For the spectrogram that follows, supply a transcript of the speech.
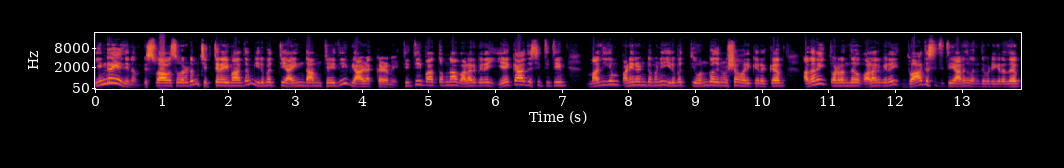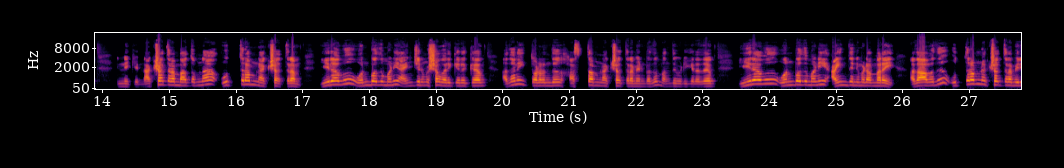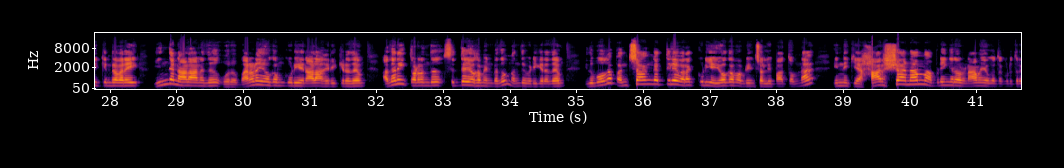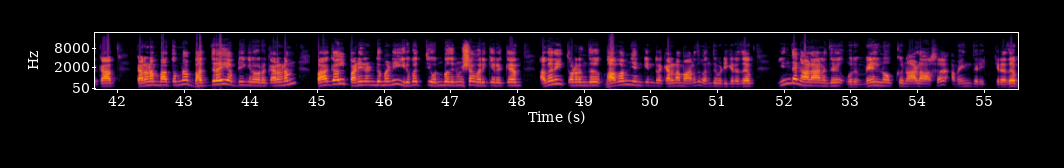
இன்றைய தினம் விஸ்வாவச வருடம் சித்திரை மாதம் இருபத்தி ஐந்தாம் தேதி வியாழக்கிழமை. தித்தி பார்த்தோம்னா வளர்பிறை ஏகாதசி தித்தி மதியம் பனிரெண்டு மணி இருபத்தி ஒன்பது நிமிஷம் வரைக்கும் இருக்கு. அதனைத் தொடர்ந்து வளர்பிறை துவாதசி தித்தியானது வந்து விடுகிறது. இன்னைக்கு நட்சத்திரம் பார்த்தோம்னா உத்திரம் நட்சத்திரம். இரவு ஒன்பது மணி அஞ்சு நிமிஷம் வரைக்கும் இருக்கு. அதனைத் தொடர்ந்து ஹஸ்தம் நட்சத்திரம் என்பதும் வந்து விடுகிறது. இரவு ஒன்பது மணி ஐந்து நிமிடம் வரை அதாவது உத்திரம் நட்சத்திரம் இருக்கின்ற வரை இந்த நாளானது ஒரு மரண யோகம் கூடிய நாளாக இருக்கிறது. அதனைத் தொடர்ந்து சித்த யோகம் என்பதும் வந்து விடுகிறது. இது போக பஞ்சாங்கத்திலே வரக்கூடிய யோகம் அப்படின்னு சொல்லி பார்த்தோம்னா இன்னைக்கு ஹர்ஷனம் அப்படிங்கிற ஒரு நாம யோகத்தை கொடுத்துருக்கா. கரணம் பார்த்தோம்னா பத்ரை அப்படிங்கிற ஒரு கரணம் பகல் பனிரெண்டு மணி இருபத்தி ஒன்பது நிமிஷம் வரைக்கும் இருக்கு. அதனை தொடர்ந்து பவம் என்கின்ற கரணமானது வந்து விடுகிறது. இந்த நாளானது ஒரு மேல் நோக்கு நாளாக அமைந்திருக்கிறது.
